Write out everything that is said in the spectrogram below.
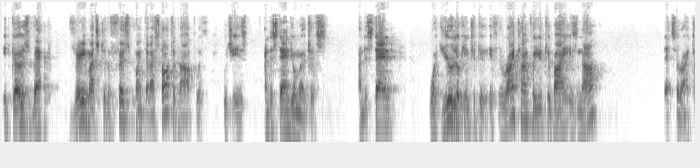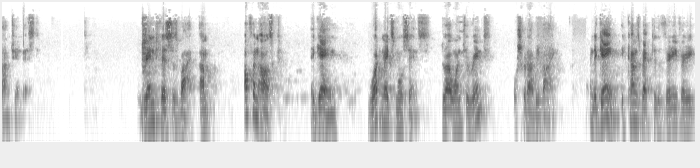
It goes back very much to the first point that I started out with, which is understand your motives. Understand what you're looking to do. If the right time for you to buy is now, that's the right time to invest. Rent versus buy. I'm often asked again, what makes more sense? Do I want to rent or should I be buying? And again, it comes back to the very, very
